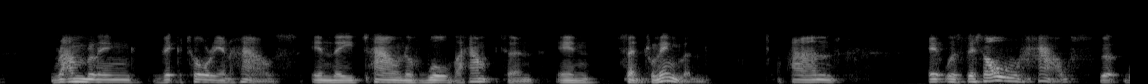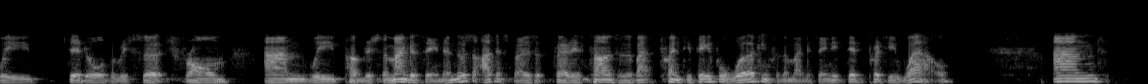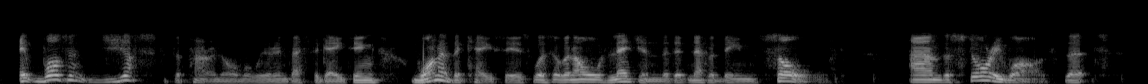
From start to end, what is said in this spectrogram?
rambling Victorian house in the town of Wolverhampton in central England. And it was this old house that we did all the research from, and we published the magazine. And there was, I suppose, at various times, there was about 20 people working for the magazine. It did pretty well. And it wasn't just the paranormal we were investigating. One of the cases was of an old legend that had never been solved. And the story was that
